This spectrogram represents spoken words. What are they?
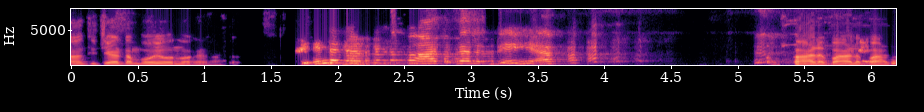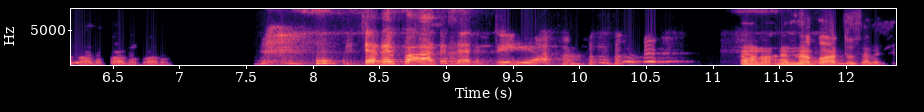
നാക്കി ചേട്ടൻ പോയോ എന്ന് പറയുന്നുണ്ട് എന്റെ ചേട്ടനോട് പാട്ട് സെലക്ട് ചെയ്യാം. പാട് പാട് പാട് പാട് പാട് പാട്. ചേട്ടൻ പാട്ട് സെലക്ട് ചെയ്യാം. ആണോ? എന്നാ പാട്ട് സെലക്ട്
